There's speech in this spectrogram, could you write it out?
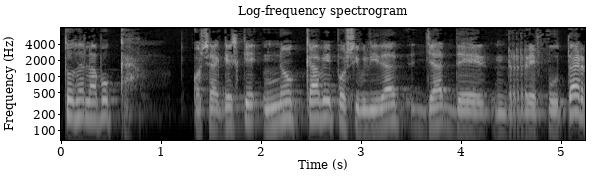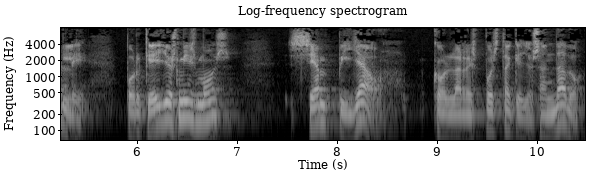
toda la boca. O sea que es que no cabe posibilidad ya de refutarle, porque ellos mismos se han pillado con la respuesta que ellos han dado.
